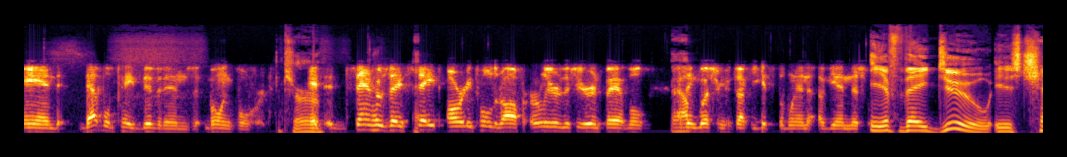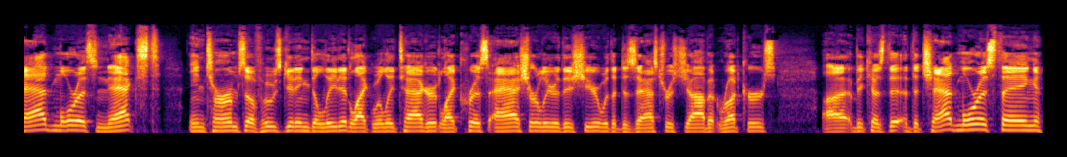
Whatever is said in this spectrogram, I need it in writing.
and that will pay dividends going forward. Sure. It, it- San Jose State already pulled it off earlier this year in Fayetteville. Yep. I think Western Kentucky gets the win again this week. If they do, is Chad Morris next in terms of who's getting deleted, like Willie Taggart, like Chris Ash earlier this year with a disastrous job at Rutgers? Uh, because the the Chad Morris thing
